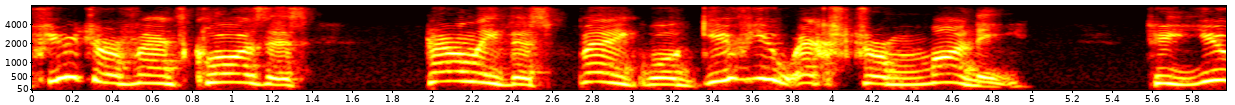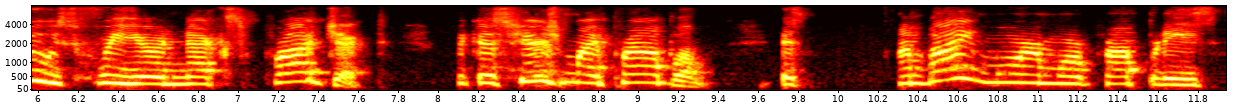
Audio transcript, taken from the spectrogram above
future advance clause is apparently this bank will give you extra money to use for your next project because here's my problem is I'm buying more and more properties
